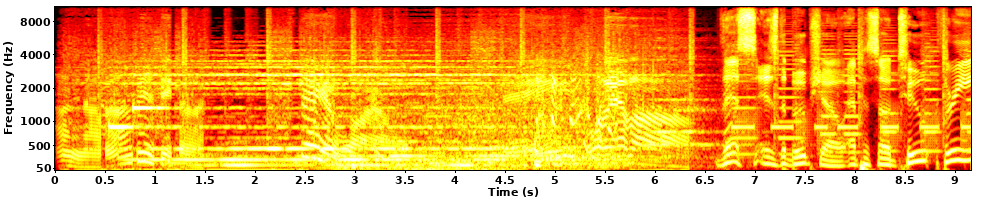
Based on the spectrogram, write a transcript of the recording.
Another visitor. Stay a while. Stay forever. This is the Boop Show, episode two, three,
